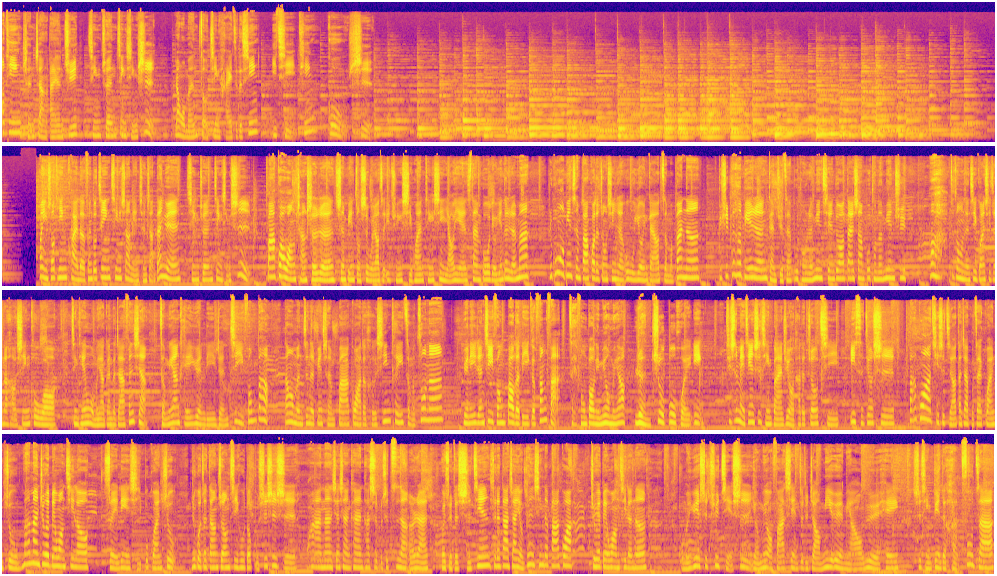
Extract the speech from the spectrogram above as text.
收听《成长 ING 青春进行式》，让我们走进孩子的心，一起听故事。欢迎收听《快乐分多金青少年成长单元青春进行式》。八卦王长舌人身边总是围绕着一群喜欢听信谣言、散播流言的人吗？如果我变成八卦的中心人物，又应该要怎么办呢？必须配合别人，感觉在不同人面前都要戴上不同的面具啊！这种人际关系真的好辛苦哦。今天我们要跟大家分享，怎么样可以远离人际风暴？当我们真的变成八卦的核心，可以怎么做呢？远离人际风暴的第一个方法，在风暴里面，我们要忍住不回应。其实每件事情本来就有它的周期，意思就是八卦其实只要大家不再关注，慢慢就会被忘记喽。所以练习不关注，如果这当中几乎都不是事实，哇，那想想看，它是不是自然而然会随着时间，随着大家有更新的八卦，就会被忘记了呢？我们越是去解释，有没有发现，这就叫蜜月描越黑，事情变得很复杂。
